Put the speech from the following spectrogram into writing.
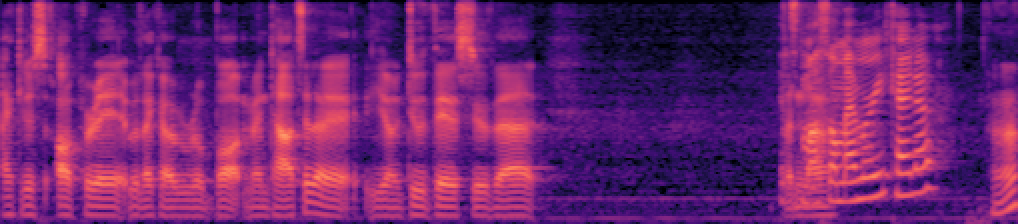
I could just operate with like a robot mentality, like you know, do this, do that. It's But no. muscle memory, kind of. Huh?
